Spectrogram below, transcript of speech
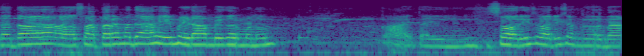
दादा साताऱ्यामध्ये आहे मेढा आंबेघर म्हणून. काय ताई? सॉरी सॉरी चंद्र दादा.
